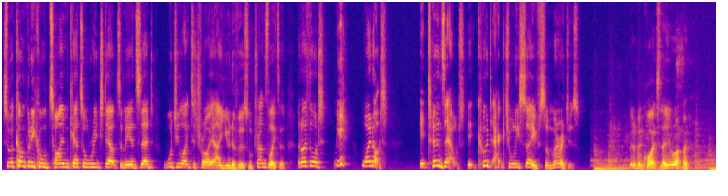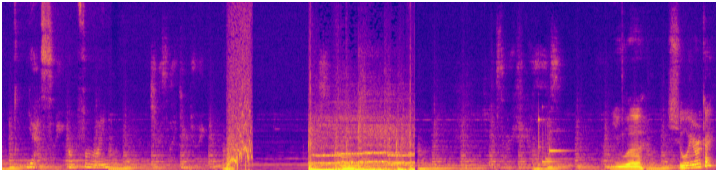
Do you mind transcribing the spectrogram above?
So a company called Time Kettle reached out to me and said, Would you like to try our universal translator? And I thought, yeah, why not? It turns out it could actually save some marriages. Been a bit quiet today, you alright, babe? Yes, I'm fine. You, uh, sure you're okay?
